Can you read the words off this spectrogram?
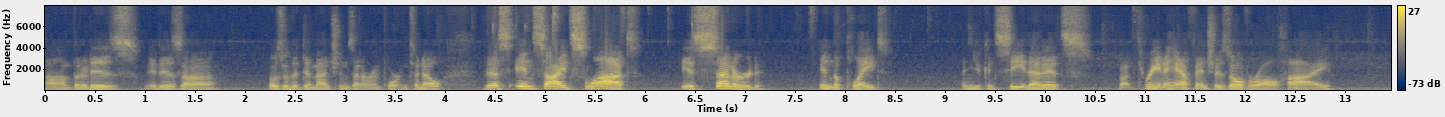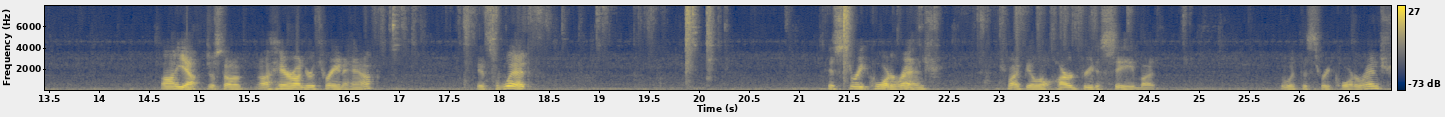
um, but it is. It is. Uh, those are the dimensions that are important to know. This inside slot is centered in the plate, and you can see that it's about three and a half inches overall high. Uh, yeah, just a, a hair under three and a half. Its width is three quarter inch, which might be a little hard for you to see, but with this three quarter inch.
